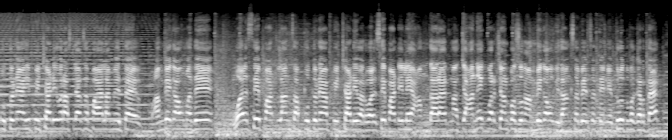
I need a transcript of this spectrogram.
पुतण्या ही पिछाडीवर असल्याचं पाहायला मिळत आहे आंबेगावमध्ये वळसे पाटलांचा पुतण्या पिछाडीवर. वळसे पाटील हे आमदार आहेत. मागच्या अनेक वर्षांपासून आंबेगाव विधानसभेचं ते नेतृत्व करतायत.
